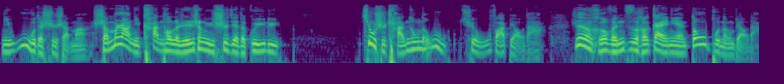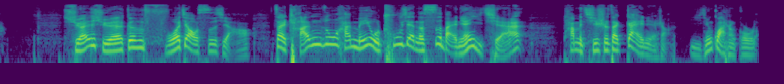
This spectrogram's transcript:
你悟的是什么？什么让你看透了人生与世界的规律？就是禅宗的悟，却无法表达，任何文字和概念都不能表达。玄学跟佛教思想在禅宗还没有出现的四百年以前，他们其实在概念上已经挂上钩了。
